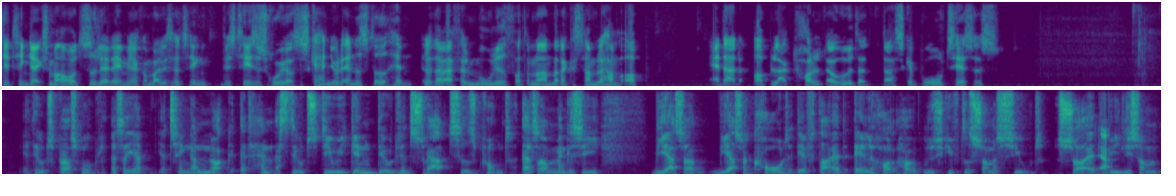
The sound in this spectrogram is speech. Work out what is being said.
det tænkte jeg ikke så meget over tidligere i dag, men jeg kommer bare lige til at tænke, hvis Thesis ryger, så skal han jo et andet sted hen, eller der er i hvert fald mulighed for, at der er nogle andre, der kan samle ham op. Er der et oplagt hold derude, der, der skal bruge Thesis? Ja, det er jo et spørgsmål. Altså, jeg, jeg tænker nok, at han... Altså, det er, jo, det er jo igen, det er jo et lidt svært tidspunkt. Altså, man kan sige, vi er så, vi er så kort efter, at alle hold har udskiftet så massivt, så at ja. vi ligesom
